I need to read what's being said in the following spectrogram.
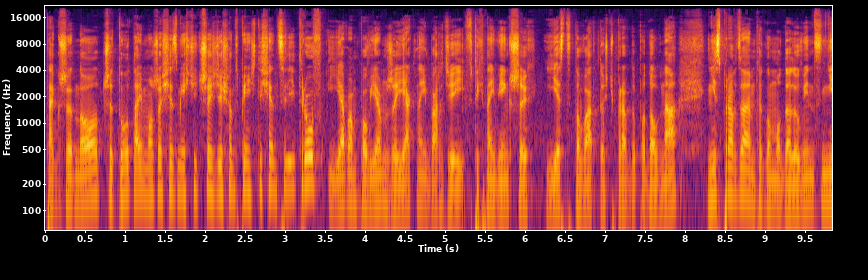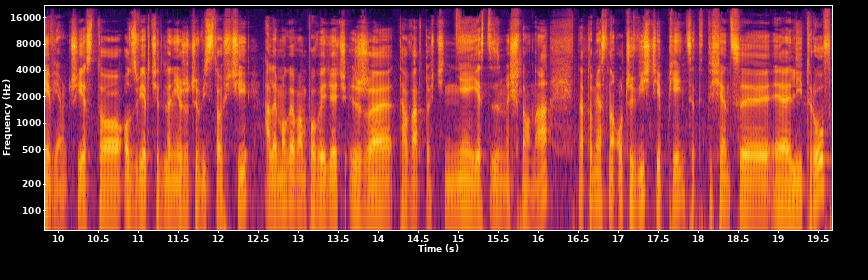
także no, czy tutaj może się zmieścić 65 tysięcy litrów? Ja wam powiem, że jak najbardziej w tych największych jest to wartość prawdopodobna. Nie sprawdzałem tego modelu, więc nie wiem, czy jest to odzwierciedlenie rzeczywistości, ale mogę wam powiedzieć, że ta wartość nie jest zmyślona. Natomiast no oczywiście 500 tysięcy e, litrów,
